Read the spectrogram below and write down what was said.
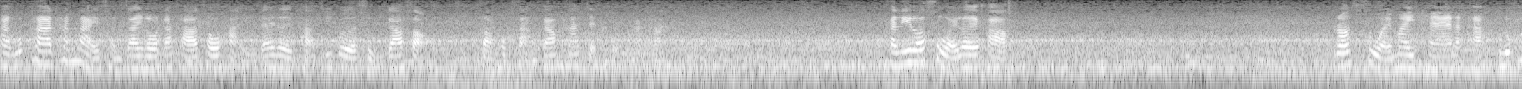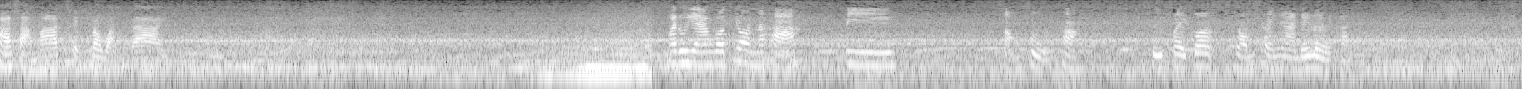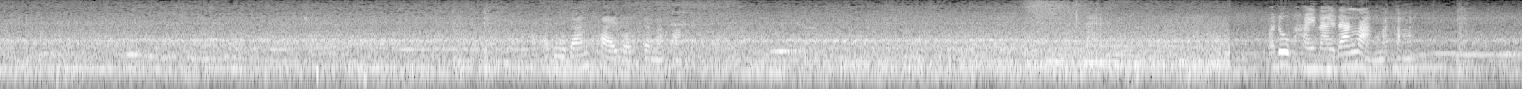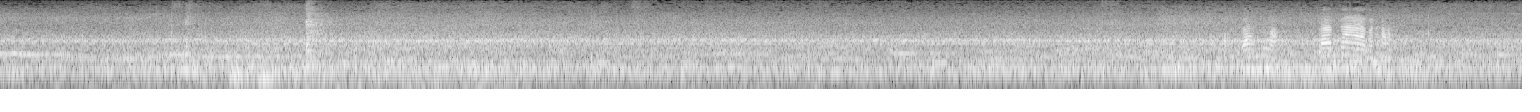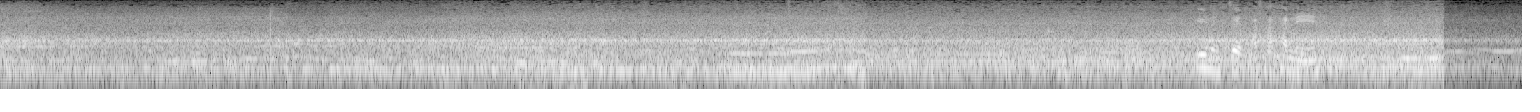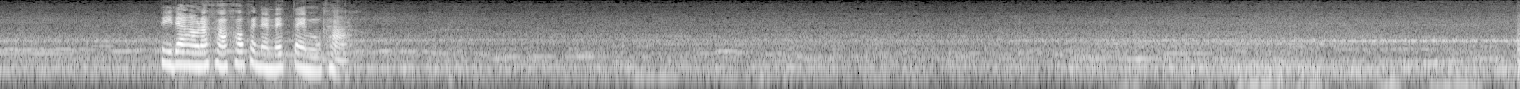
หากลูกค้าท่านไหนสนใจรถนะคะ โทรหาได้เลยค่ะ ที่เบอร์ 0 9 2 2 6 3 9 5 7 6 นะคะ คันนี้รถสวยเลยค่ะ รถสวยไม่แท้นะคะ ลูกค้าสามารถเช็คประวัติได้มาดูยางรถยนต์นะคะ ปี 20 ค่ะ ซื้อไปก็พร้อมใช้งานได้เลยค่ะ มาดูด้านท้ายรถกันนะคะ มา ดูภายในด้านหลังนะคะ ด้านหลังด้านหน้านะคะ ปีหนึ่งเจ็ดนะคะคันนี้ปีดาวนะคะ เข้าไฟแนนซ์ได้เต็มค่ะ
